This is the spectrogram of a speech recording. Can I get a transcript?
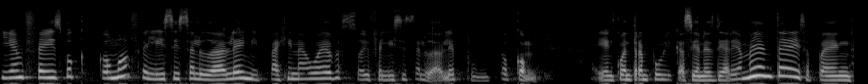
y en Facebook como Feliz y Saludable y mi página web soyfelizysaludable.com. Ahí encuentran publicaciones diariamente y se pueden,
